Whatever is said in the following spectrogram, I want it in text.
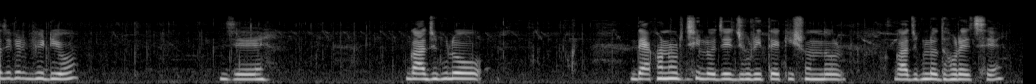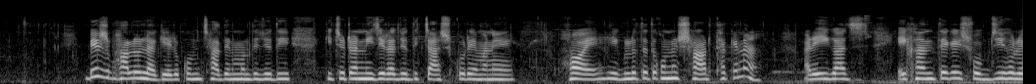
আজকের ভিডিও যে গাছগুলো দেখানোর ছিল যে ঝুড়িতে কি সুন্দর গাছগুলো ধরেছে। বেশ ভালো লাগে এরকম ছাদের মধ্যে যদি কিছুটা নিজেরা যদি চাষ করে মানে হয়, এগুলোতে তো কোনো সার থাকে না। আর এই গাছ এখান থেকে সবজি হলো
